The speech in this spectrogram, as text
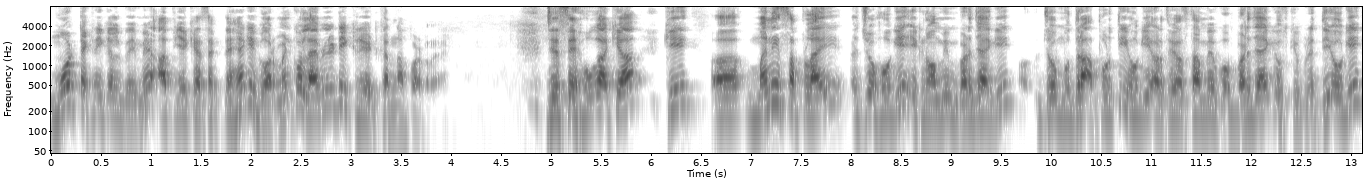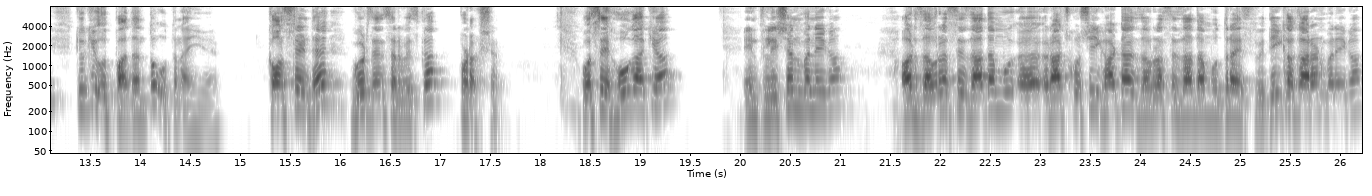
मोर टेक्निकल वे में आप ये कह सकते हैं कि गवर्नमेंट को लाइबिलिटी क्रिएट करना पड़ रहा है। जिससे होगा क्या कि मनी सप्लाई जो होगी इकोनॉमी में बढ़ जाएगी, जो मुद्रा आपूर्ति होगी अर्थव्यवस्था में वो बढ़ जाएगी, उसकी वृद्धि होगी, क्योंकि उत्पादन तो उतना ही है। कांस्टेंट है गुड्स एंड सर्विस का प्रोडक्शन उससे होगा क्या? इन्फ्लेशन बनेगा। और ज़रूरत से ज़्यादा राजकोषीय घाटा, ज़रूरत से ज़्यादा मुद्रा स्फीति का कारण बनेगा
